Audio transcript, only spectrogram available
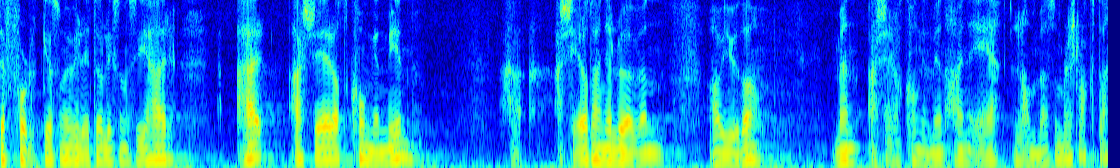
til folket som er villig til å liksom si her, her Jeg ser at kongen min Jeg ser at han er løven av Juda. Men jeg ser at kongen min han er lammet som ble slakta.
